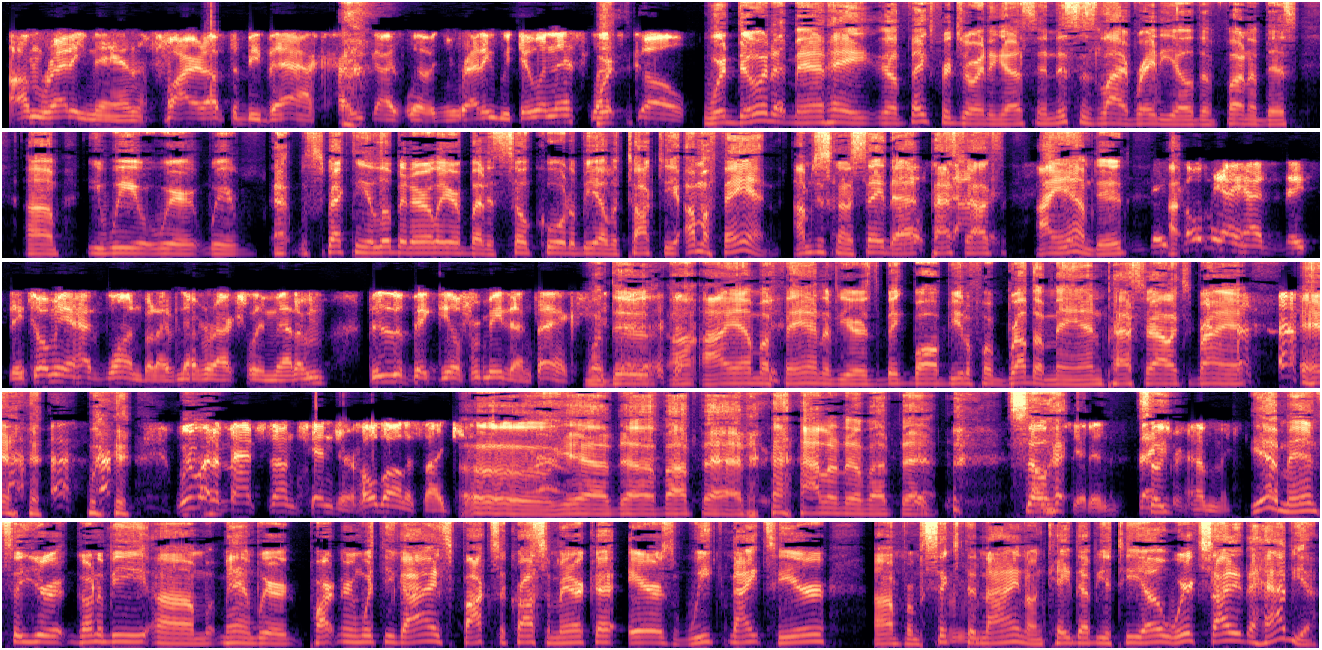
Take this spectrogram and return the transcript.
I'm ready, man. Fired up to be back. How you guys living? You ready? We doing this? Let's we're, go. We're doing it, man. Hey, you know, thanks for joining us. And this is live radio. The fun of this. Um, we we're we're expecting you a little bit earlier, but it's so cool to be able to talk to you. I'm a fan. I'm just going to say that, oh, Pastor Alex. It. I am, dude. They told me I had they they told me I had one, but I've never actually met him. This is a big deal for me. Then, thanks. Well, dude, uh, I am a fan of yours, big ball, beautiful brother, man, Pastor Alex Bryant. we might have matched on Tinder. Hold on a second. Oh yeah, no, about that. I don't know about that. So, I'm kidding. Thanks so, for having me. Yeah, man. So you're going to be, um, man, we're partnering with you guys. Fox Across America airs weeknights here, um, from 6 to mm. nine on KWTO. We're excited to have you.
